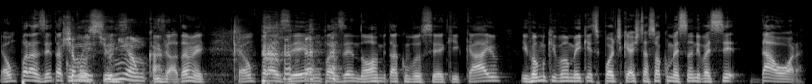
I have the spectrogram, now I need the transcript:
é um prazer estar Eu com chamo você. isso de união, cara. Exatamente. É um prazer, um prazer enorme estar com você aqui, Caio. E vamos que vamos aí que esse podcast tá só começando e vai ser da hora.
